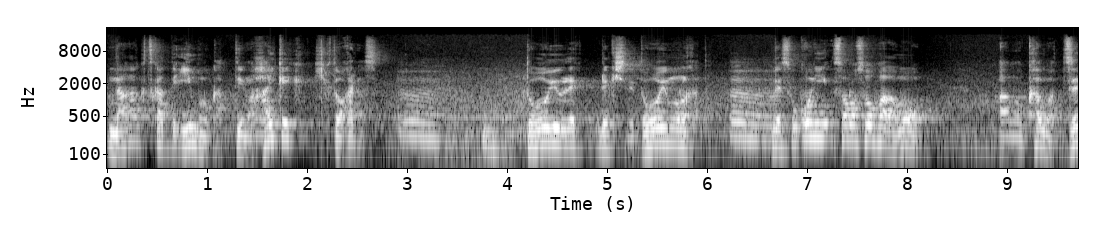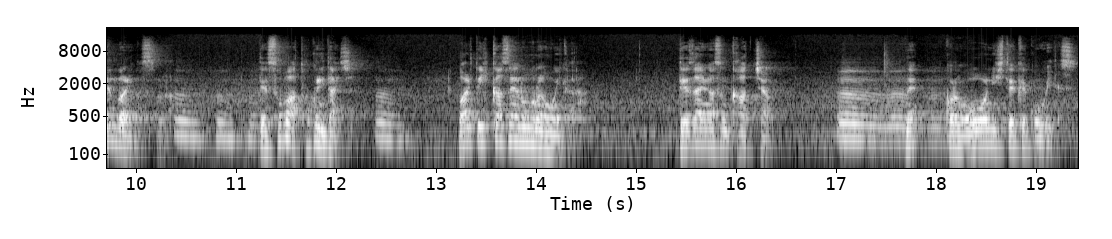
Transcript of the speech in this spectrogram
長く使っていいものかっていうのは背景聞くと分かります。うん。どういう歴歴史でどういうものかと。うんでそこにそのソファーもあの家具は全部ありますそれは。うんうん。でソファーは特に大事。うん。割と一過性のものが多いからデザインがすぐ変わっちゃう、うんうんねこれを往々にして結構多いです。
